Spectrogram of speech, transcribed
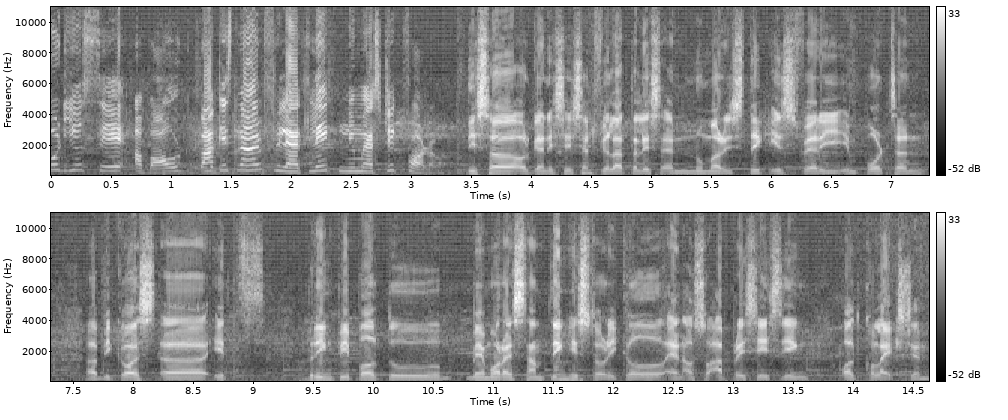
would you say about Pakistan Philatelic Numismatic Forum? This uh, organization, Philatelist and Numismatic, is very important uh, because uh, it's bring people to memorize something historical and also appreciating old collection.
